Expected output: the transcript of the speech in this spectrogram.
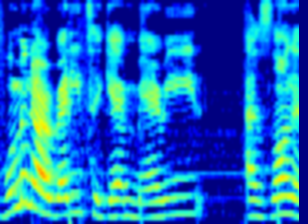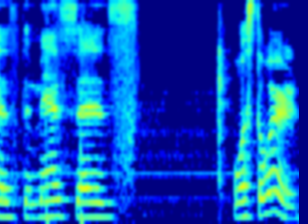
women are ready to get married as long as the man says, "What's the word?"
